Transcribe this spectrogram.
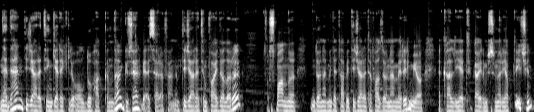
Neden ticaretin gerekli olduğu hakkında güzel bir eser efendim. Ticaretin faydaları Osmanlı döneminde tabi ticarete fazla önem verilmiyor. Ekalliyet gayrimüslimleri yaptığı için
